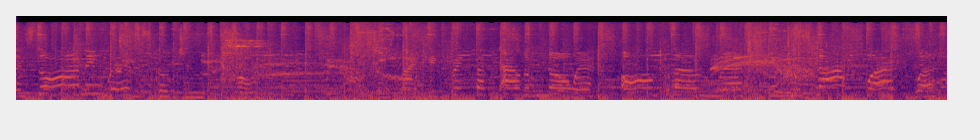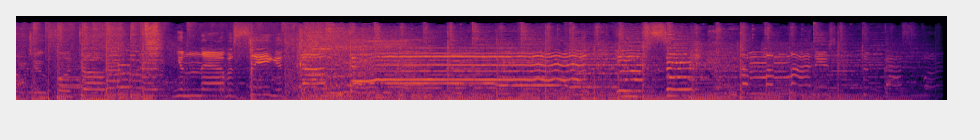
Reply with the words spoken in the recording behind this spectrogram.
and store.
